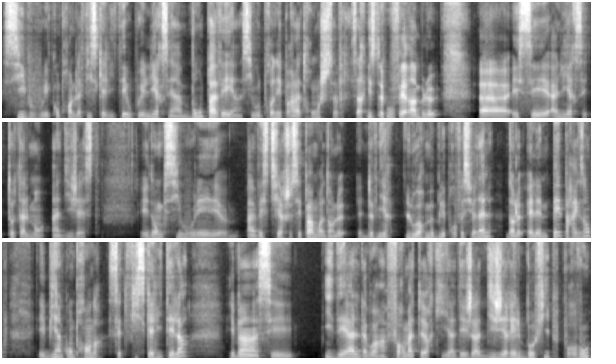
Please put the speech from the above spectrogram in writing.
Si vous voulez comprendre la fiscalité, vous pouvez le lire, c'est un bon pavé. Hein. Si vous le prenez par la tronche, ça, risque de vous faire un bleu. Euh, et c'est à lire, c'est totalement indigeste. Et donc, si vous voulez euh, investir, je ne sais pas moi, dans le devenir loueur meublé professionnel, dans le LMP par exemple, et bien comprendre cette fiscalité-là, eh ben, c'est idéal d'avoir un formateur qui a déjà digéré le beau FIP pour vous,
